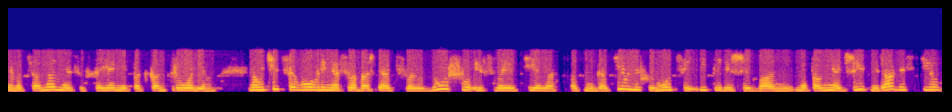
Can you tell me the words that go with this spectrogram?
эмоциональное состояние под контролем – научиться вовремя освобождать свою душу и свое тело от негативных эмоций и переживаний, наполнять жизнь радостью,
